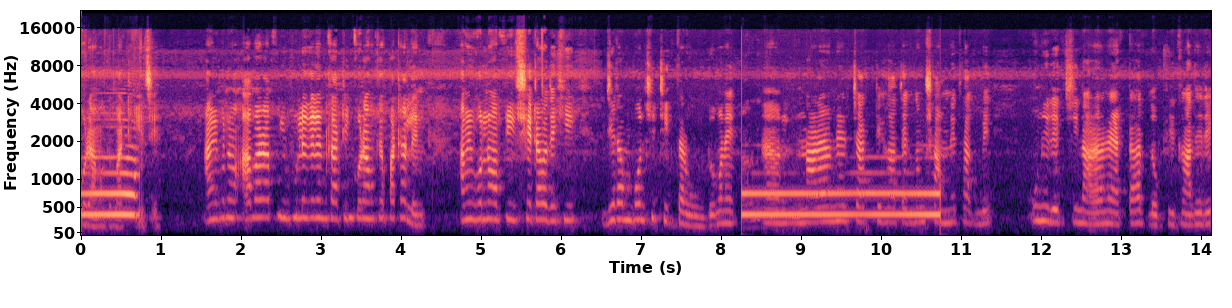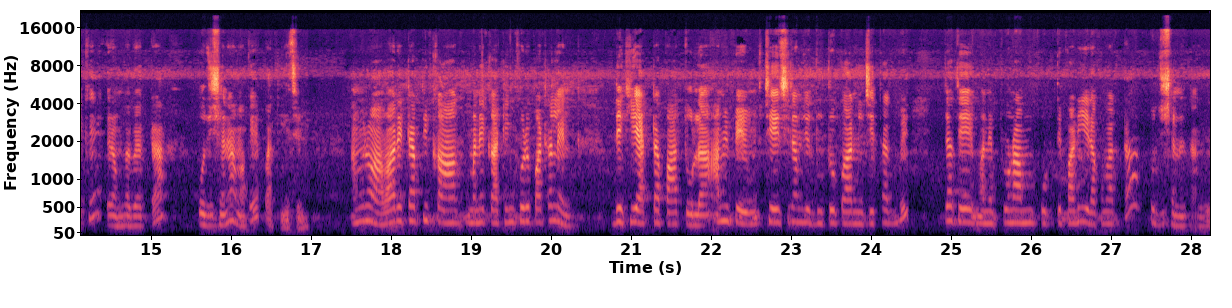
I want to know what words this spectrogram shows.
করে আমাকে পাঠিয়েছে। আমি বললাম, আবার আপনি ভুলে গেলেন কাটিং করে আমাকে পাঠালেন? আমি বললাম, আপনি সেটাও দেখি। যেরকম বলছি ঠিক তার উল্টো মানে নারায়ণের চারটে হাত একদম সামনে থাকবে উনি দেখছি নারায়ণের একটা হাত লক্ষ্মীর কাঁধে রেখে এরমভাবে একটা পজিশনে আমাকে পাঠিয়েছেন। আমি বললাম আবার এটা আপনি কা মানে কাটিং করে পাঠালেন? দেখি একটা পা তোলা। আমি চেয়েছিলাম যে দুটো পা নিচে থাকবে যাতে মানে প্রণাম করতে পারি এরকম একটা পজিশনে থাকবে।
